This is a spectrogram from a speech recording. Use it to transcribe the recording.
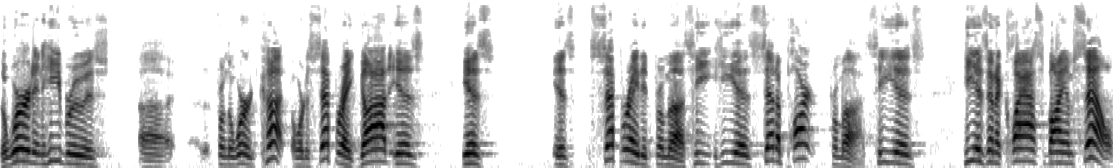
The word in Hebrew is uh, from the word cut or to separate. God is, is, is separated from us. He, he is set apart from us. He is, he is in a class by himself.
